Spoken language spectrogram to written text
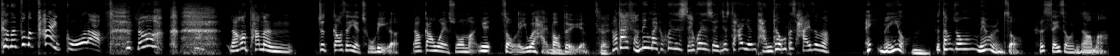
可能这么泰国啦？然后，然后他们就高僧也处理了。然后刚刚我也说嘛，因为走了一位海豹队员，嗯、对。然后大家想，另外一个会是谁？会是谁？就是他也很忐忑，会不会是孩子们？哎，没有，嗯，这当中没有人走，可是谁走？你知道吗？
